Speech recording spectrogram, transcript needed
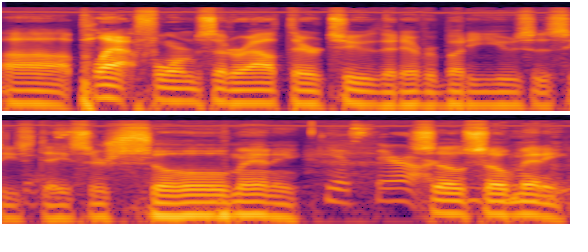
uh, platforms that are out there too that everybody uses these days. There's so many. Yes, there are. So, so many.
